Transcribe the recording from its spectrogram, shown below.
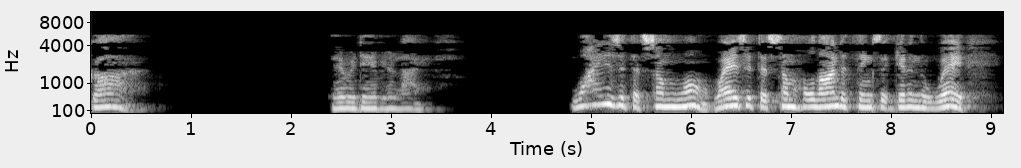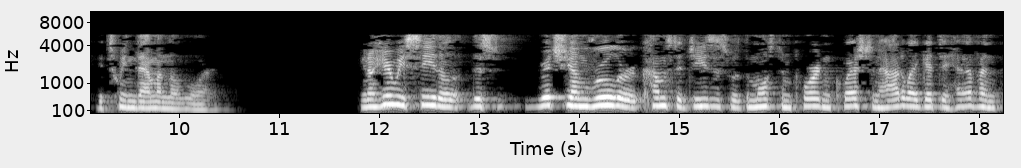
God every day of your life. Why is it that some won't? Why is it that some hold on to things that get in the way between them and the Lord? You know, here we see the, this rich young ruler comes to Jesus with the most important question, how do I get to heaven?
